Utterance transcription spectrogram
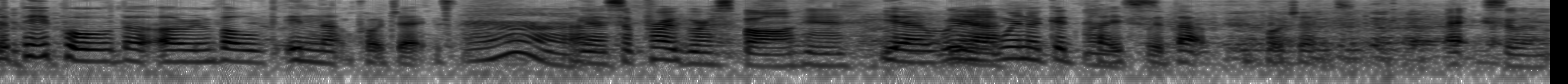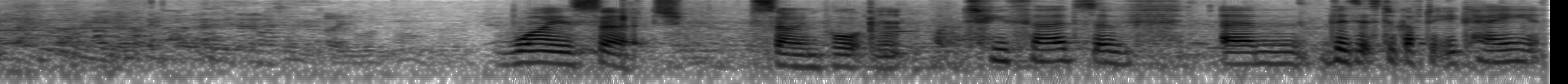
the people that are involved in that project. yeah, it's a progress bar here. Yeah, we're, In, a, we're in a good place nice. with that project. Excellent. Why is search so important? two thirds of um, visits to gov.uk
